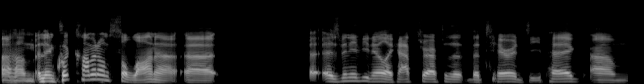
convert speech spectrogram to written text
Um, and then quick comment on Solana. Uh, as many of you know, like after after the, the Terra depeg, um,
